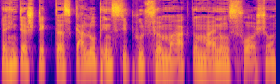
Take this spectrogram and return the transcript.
Dahinter steckt das Gallup-Institut für Markt- und Meinungsforschung.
